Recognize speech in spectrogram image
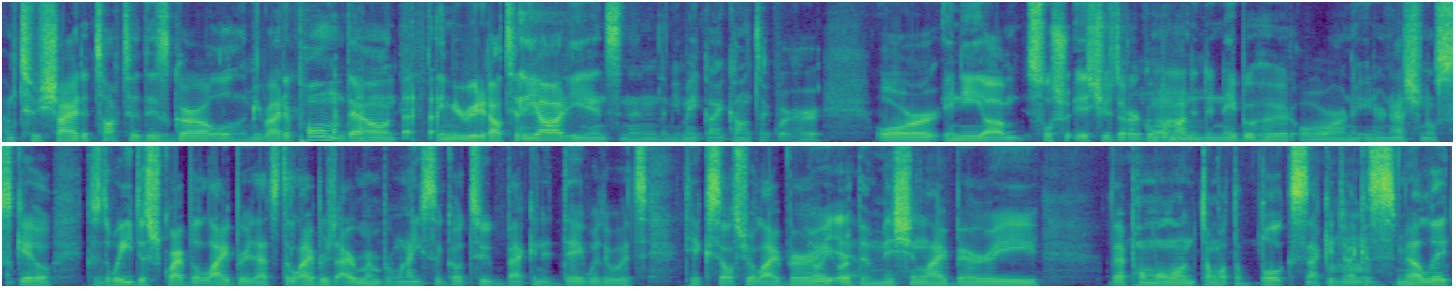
I'm too shy to talk to this girl. Let me write a poem down. let me read it out to the audience, and then let me make eye contact with her. Or any um, social issues that are going on in the neighborhood or on an international scale. Because the way you describe the library, that's the libraries I remember when I used to go to back in the day, whether it's the Excelsior Library Oh, or the Mission Library. That poem alone, talking about the books, I could I could smell it.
